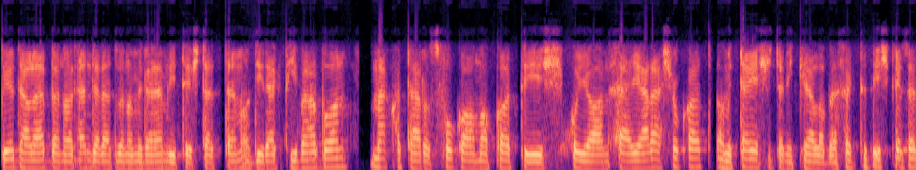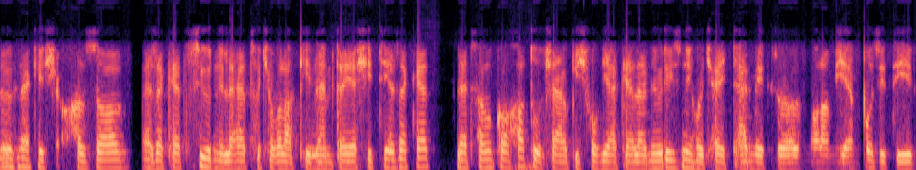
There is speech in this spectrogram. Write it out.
Például ebben a rendeletben, amire említést tettem a direktívában, meghatároz fogalmakat és olyan eljárásokat, amit teljesíteni kell a befektetéskezelőknek, és azzal ezeket szűrni lehet, hogyha valaki nem teljesíti ezeket, illetve amikor a hatóságok is fogják ellenőrizni, hogyha egy termékről valamilyen pozitív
